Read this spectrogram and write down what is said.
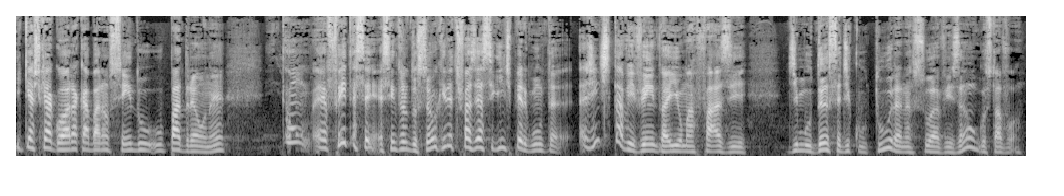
E que acho que agora acabaram sendo o padrão, né? Então, é, feita essa, essa introdução, eu queria te fazer a seguinte pergunta. A gente está vivendo aí uma fase de mudança de cultura na sua visão, Gustavo?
